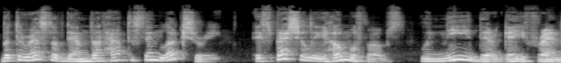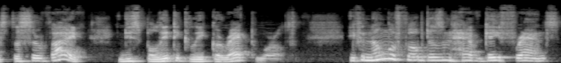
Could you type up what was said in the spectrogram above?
But the rest of them don't have the same luxury especially homophobes who need their gay friends to survive in this politically correct world. If an homophobe doesn't have gay friends,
